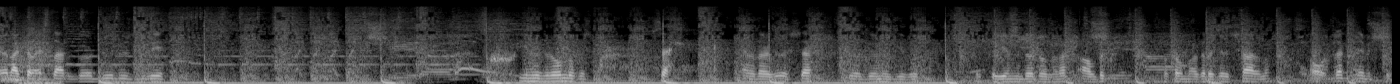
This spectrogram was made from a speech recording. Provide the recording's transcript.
Evet arkadaşlar gördüğünüz gibi 21 19 Güzel. Evet arkadaşlar gördüğünüz gibi tekte 24 olarak aldık. Bakalım arkadaşları çağıralım. Ne olacak ne bitecek.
